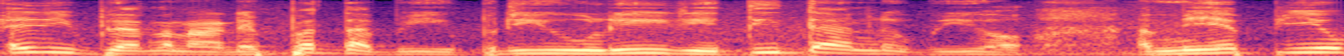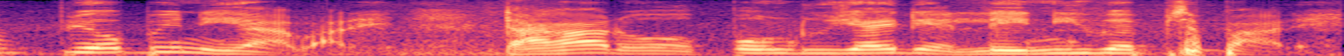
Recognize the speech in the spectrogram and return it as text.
အဲ့ဒီပြဿနာတွေပတ်သက်ပြီးဗီဒီယိုလေးတွေတည်တံ့လုပ်ပြီးတော့အမြဲပြောပြောပေးနေရပါတယ်ဒါကတော့ပုံတူရိုက်တဲ့လိန်နီးပဲဖြစ်ပါတယ်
